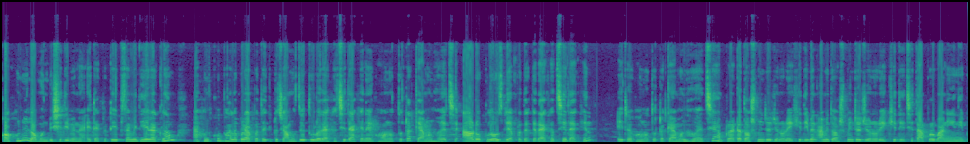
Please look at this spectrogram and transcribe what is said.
কখনোই লবণ বেশি দিবে না। এটা একটা টিপস আমি দিয়ে রাখলাম। এখন খুব ভালো করে আপনাদেরকে একটু চামচ দিয়ে তুলে দেখাচ্ছি। দেখেন এর ঘনত্বটা কেমন হয়েছে। আরও ক্লোজলি আপনাদেরকে দেখাচ্ছি। দেখেন। এটা ঘনত্বটা কেমন হয়েছে? আপনারা এটা দশ মিনিটের জন্য রেখে দিবেন। আমি দশ মিনিটের জন্য রেখে দিয়েছি, তারপর বানিয়ে নিব।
